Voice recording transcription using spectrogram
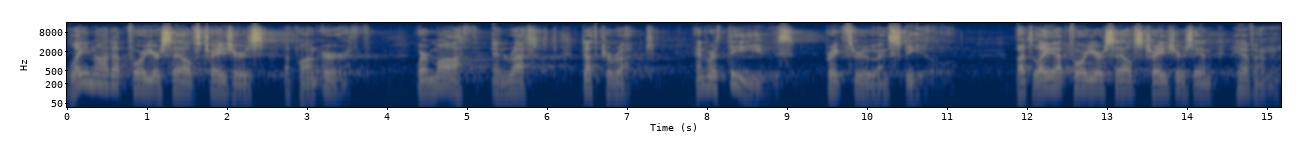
Lay not up for yourselves treasures upon earth, where moth and rust doth corrupt, and where thieves break through and steal. But lay up for yourselves treasures in heaven,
